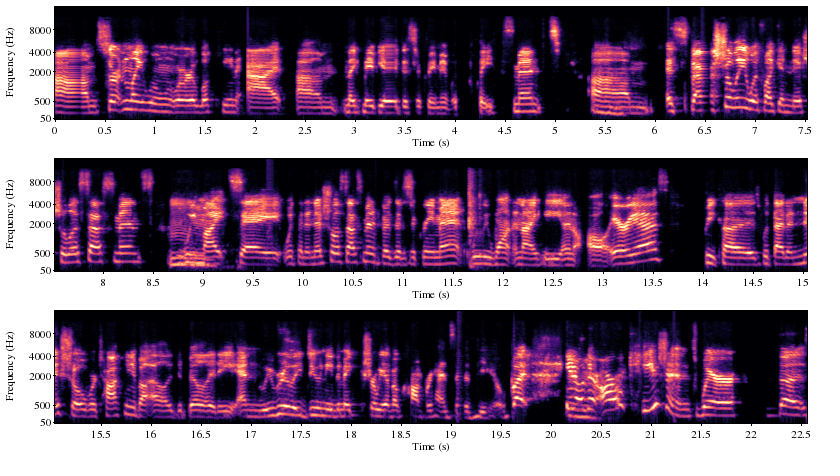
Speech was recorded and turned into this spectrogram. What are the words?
Um, certainly, when we're looking at um, like maybe a disagreement with placement, mm-hmm. um, especially with like initial assessments, mm-hmm. we might say with an initial assessment, if there's a disagreement, we want an IE in all areas because with that initial we're talking about eligibility and we really do need to make sure we have a comprehensive view but you know mm-hmm. there are occasions where the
